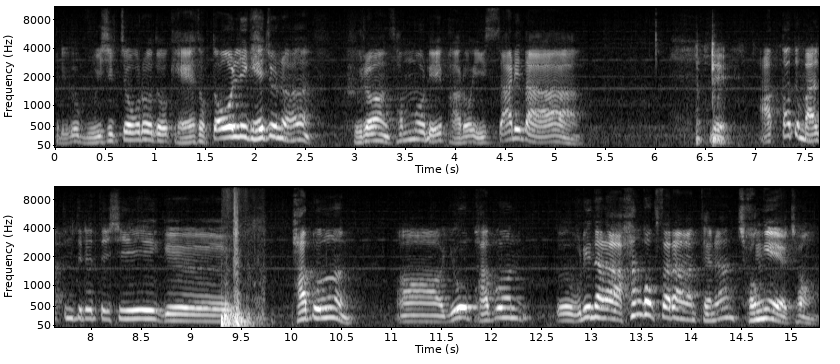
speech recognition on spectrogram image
그리고 무의식적으로도 계속 떠올리게 해주는 그런 선물이 바로 이 쌀이다. 네, 아까도 말씀드렸듯이 그 밥은 어, 요 밥은 그 우리나라 한국 사람한테는 정이에요, 정.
